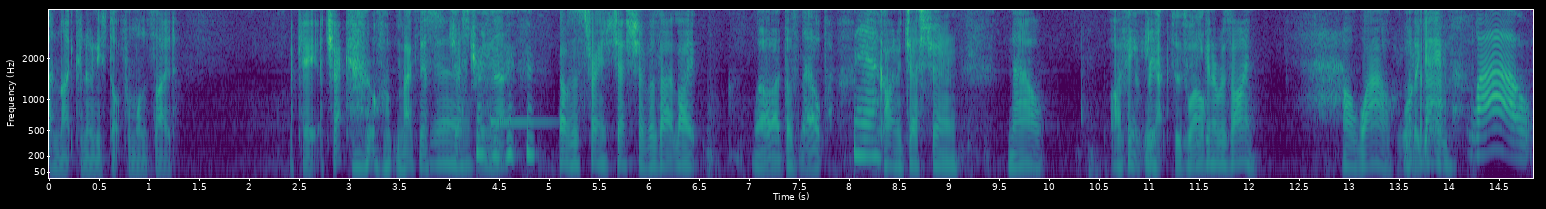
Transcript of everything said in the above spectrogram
a knight can only stop from one side. Okay, a check. Magnus Yeah. gesturing there. That was a strange gesture. Was that like, well, that doesn't help. Yeah. Kind of gesture. And now, I think he's, reacts as is well. he going to resign? Oh wow! What a game. that. Wow,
